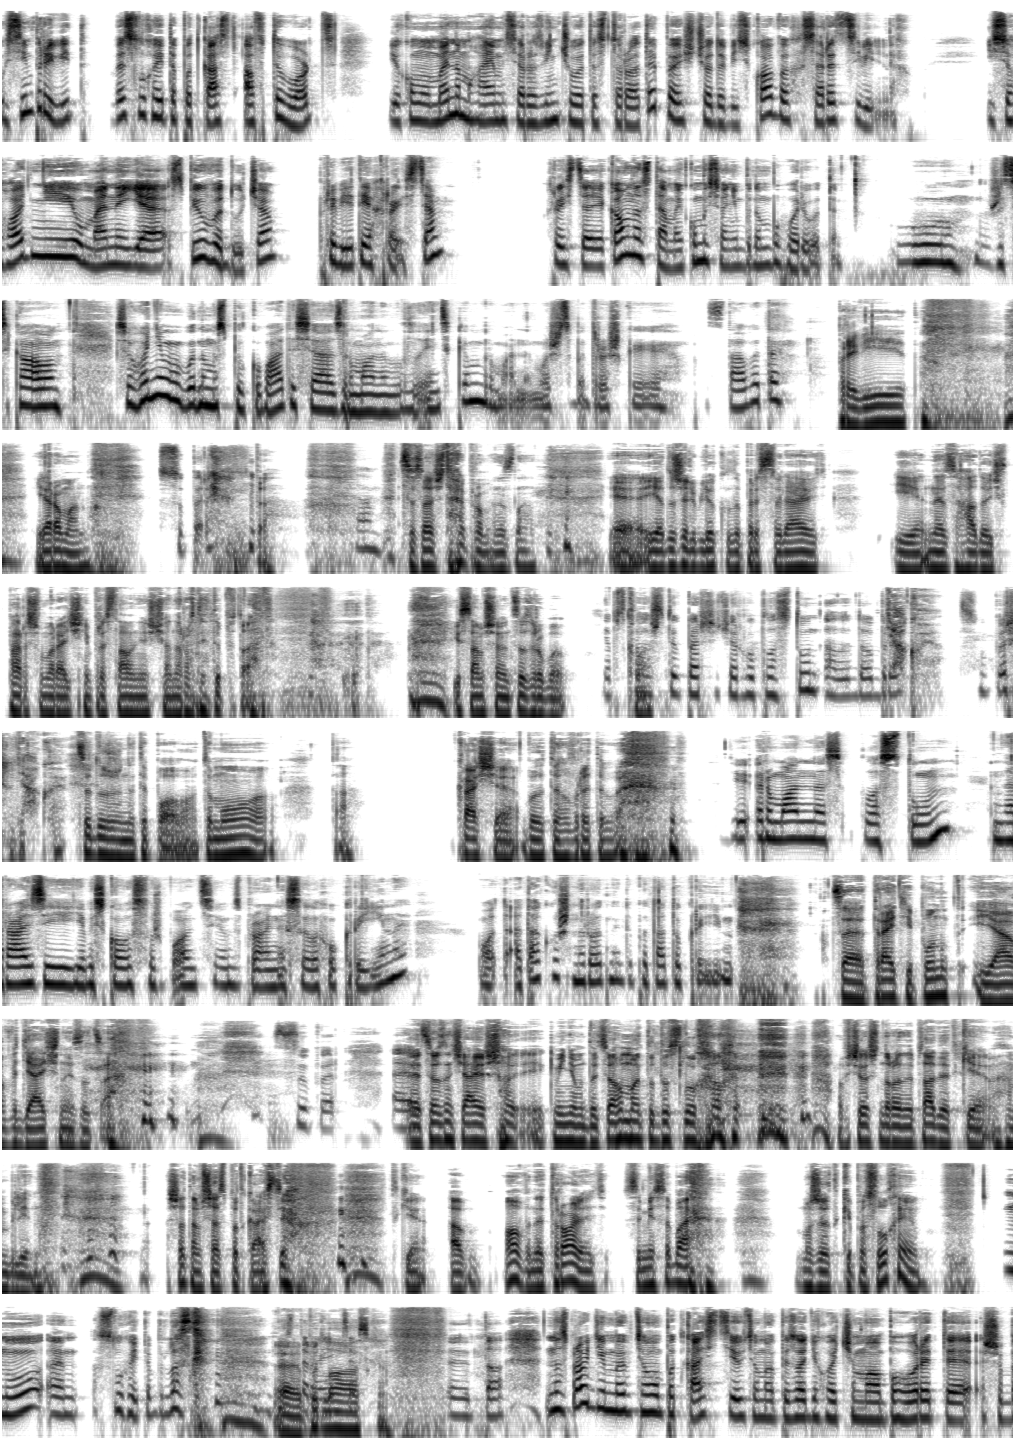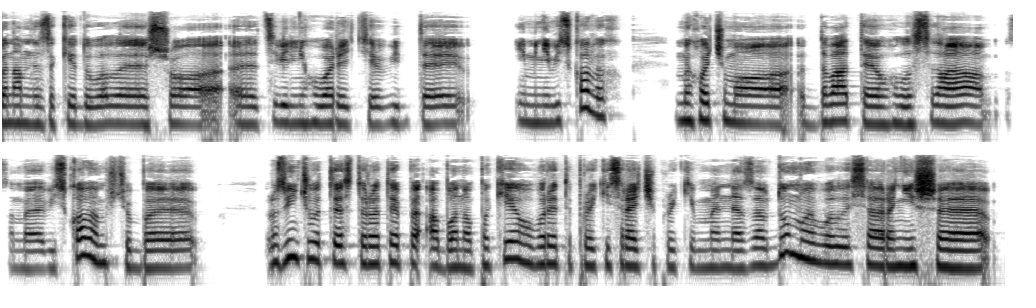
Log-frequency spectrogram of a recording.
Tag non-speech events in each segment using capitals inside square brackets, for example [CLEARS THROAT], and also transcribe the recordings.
Усім привіт! Ви слухаєте подкаст Afterwards, в якому ми намагаємося розвінчувати стереотипи щодо військових серед цивільних. І сьогодні у мене є співведуча. Привіт, я Христя. Христя, яка у нас тема, яку ми сьогодні будемо обговорювати? У, Дуже цікаво. Сьогодні ми будемо спілкуватися з Романом Лозинським. Романе, можеш себе трошки представити? Привіт, я Роман. Супер. Так. Це все, що треба про мене знати. Я, я дуже люблю, коли представляють і не згадують в першому реченні представлення, що народний депутат. [LAUGHS] І сам що він це зробив. Я б сказала, що ти в першу чергу пластун, але добре. Дякую. Супер. Дякую. Це дуже нетипово, тому так, краще будете говорити ви. Роман нас пластун. Наразі є військовослужбовцем в Збройних силах України, от, а також народний депутат України. Це третій пункт, і я вдячний за це. [LAUGHS] Супер. Е, це означає, що як мінімум до цього моменту дослухали. [LAUGHS] А вчили, що народний депутат, я такі, блін, що там ще з подкастів? Такі, а о, вони тролять самі себе. Може, таки послухаємо? Ну, е, слухайте, будь ласка. Е, будь ласка. Е, та. Насправді ми в цьому подкасті, в цьому епізоді хочемо поговорити, щоб нам не закидували, що е, цивільні говорять від е, імені військових. Ми хочемо давати голоса саме військовим, щоб розвінчувати стереотипи або навпаки говорити про якісь речі, про які ми не задумувалися раніше,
